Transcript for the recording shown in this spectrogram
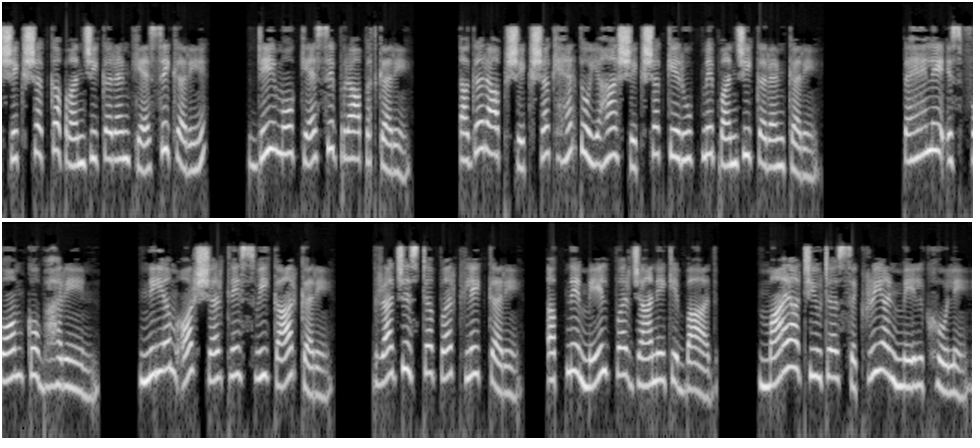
शिक्षक का पंजीकरण कैसे करें? डेमो कैसे प्राप्त करें? अगर आप शिक्षक हैं तो यहाँ शिक्षक के रूप में पंजीकरण करें। पहले इस फॉर्म को भरें। नियम और शर्तें स्वीकार करें। रजिस्टर पर क्लिक करें। अपने मेल पर जाने के बाद माया ट्यूटर सक्रिय मेल खोलें।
